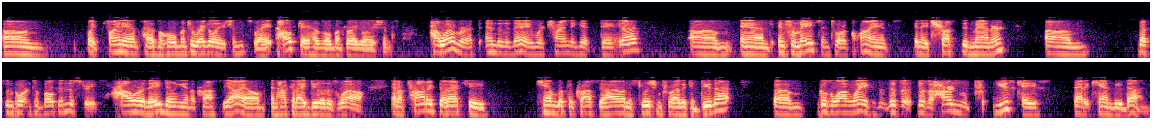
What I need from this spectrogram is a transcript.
Um, like finance has a whole bunch of regulations, right? Healthcare has a whole bunch of regulations. However, at the end of the day, we're trying to get data um, and information to our clients in a trusted manner. Um, that's important to both industries. How are they doing it across the aisle, and how can I do it as well? And a product that actually can look across the aisle and a solution provider can do that um, goes a long way because there's a there's a hardened use case that it can be done.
